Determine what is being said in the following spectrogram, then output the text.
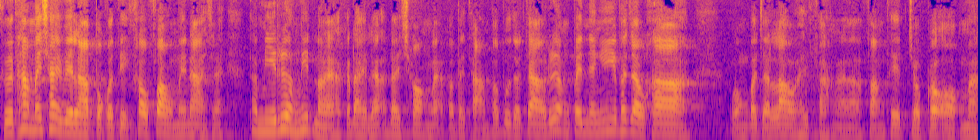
คือถ้าไม่ใช่เวลาปกติเข้าเฝ้าไม่ได้ใช่ไหมถ้ามีเรื่องนิดหน่อยก็ได้แล้วได้ช่องแล้วก็ไปถามพระพุทธเจ้าเรื่องเป็นอย่างนี้พระเจ้าค่ะพระองค์ก็จะเล่าให้ฟังฟังเทศจบก็ออกมา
